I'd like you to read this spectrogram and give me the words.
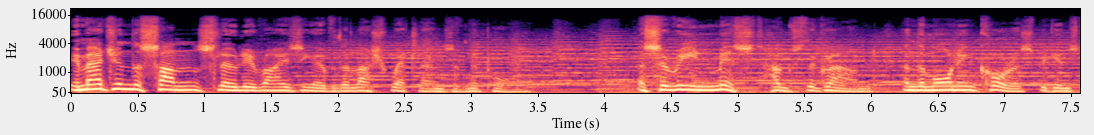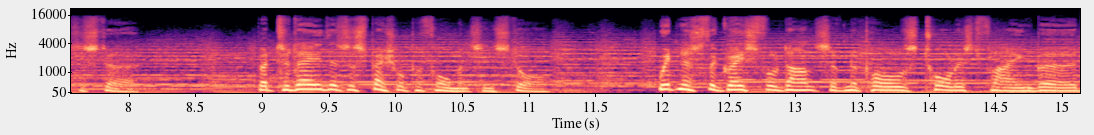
Imagine the sun slowly rising over the lush wetlands of Nepal. A serene mist hugs the ground and the morning chorus begins to stir. But today there's a special performance in store. Witness the graceful dance of Nepal's tallest flying bird,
